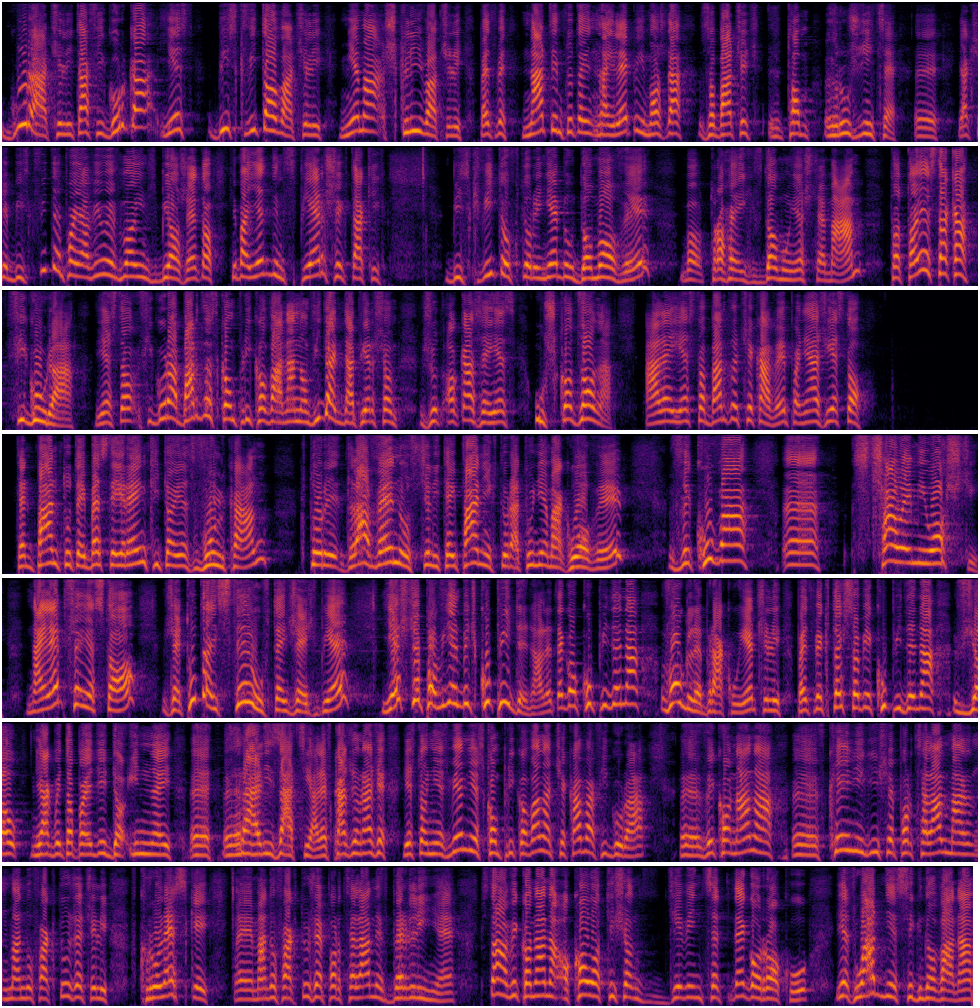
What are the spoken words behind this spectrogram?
góra, czyli ta figurka jest biskwitowa, czyli nie ma szkliwa, czyli powiedzmy na tym tutaj najlepiej można zobaczyć y, tą różnicę. Y, Jak się biskwity pojawiły w moim zbiorze, to chyba jednym z pierwszych takich biskwitów, który nie był domowy, bo trochę ich w domu jeszcze mam, to to jest taka figura. Jest to figura bardzo skomplikowana. No widać na pierwszy rzut oka, że jest uszkodzona, ale jest to bardzo ciekawe, ponieważ jest to ten pan tutaj bez tej ręki to jest wulkan, który dla Wenus, czyli tej pani, która tu nie ma głowy, wykuwa e, strzałę miłości. Najlepsze jest to, że tutaj z tyłu w tej rzeźbie jeszcze powinien być kupidyn, ale tego kupidyna w ogóle brakuje, czyli powiedzmy ktoś sobie kupidyna wziął, jakby to powiedzieć, do innej e, realizacji, ale w każdym razie jest to niezmiernie skomplikowana, ciekawa figura, e, wykonana e, w Königische Porcelan Man- Manufakturze, czyli w królewskiej e, manufakturze porcelany w Berlinie. Została wykonana około 1900 roku. Jest ładnie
